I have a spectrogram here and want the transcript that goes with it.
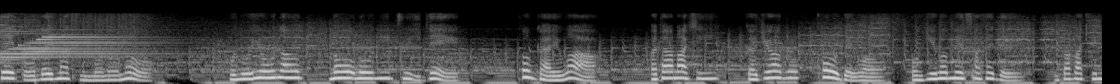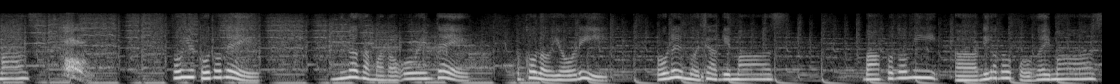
てございますものの、このようなノーについて、今回は新しいガジュアルコーデをお披露目させていただきます。ということで、皆様の応援で心よりお礼申し上げます。誠にありがとうございます。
